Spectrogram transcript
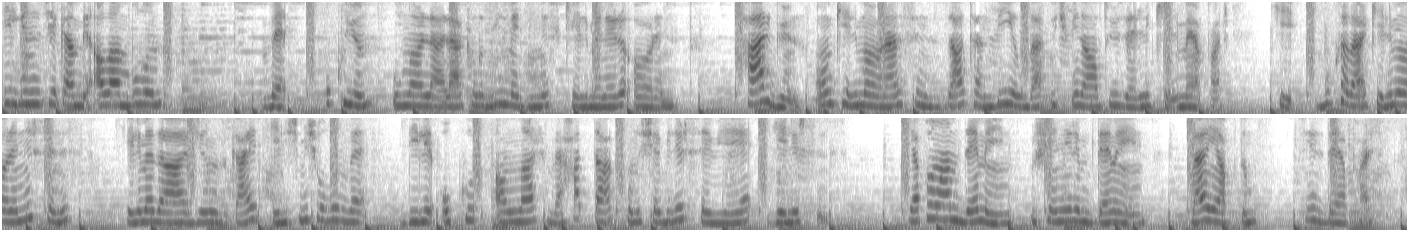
İlginizi çeken bir alan bulun ve okuyun. Bunlarla alakalı bilmediğiniz kelimeleri öğrenin. Her gün 10 kelime öğrenseniz zaten bir yılda 3650 kelime yapar. Ki bu kadar kelime öğrenirseniz kelime dağarcığınız gayet gelişmiş olur ve dili okur, anlar ve hatta konuşabilir seviyeye gelirsiniz. Yapamam demeyin, üşenirim demeyin. Ben yaptım, siz de yaparsınız.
